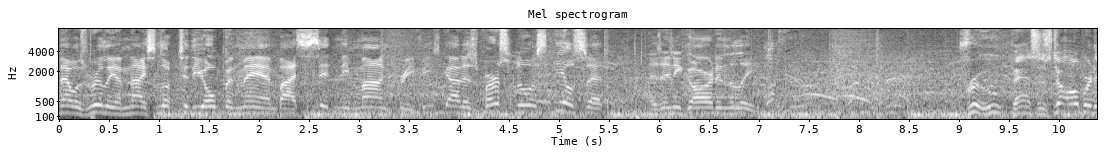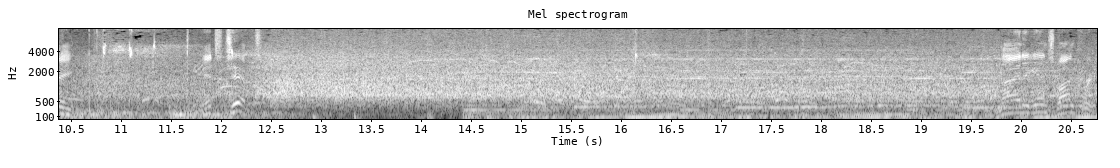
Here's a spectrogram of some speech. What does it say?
That was really a nice look to the open man by Sidney Moncrief. He's got as versatile a skill set as any guard in the league. Drew passes to Olberding. It's tipped. Against Moncrief.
